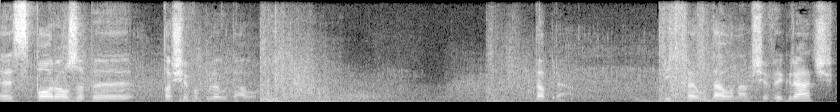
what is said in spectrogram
e, sporo, żeby to się w ogóle udało. Dobra. Bitwę udało nam się wygrać.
